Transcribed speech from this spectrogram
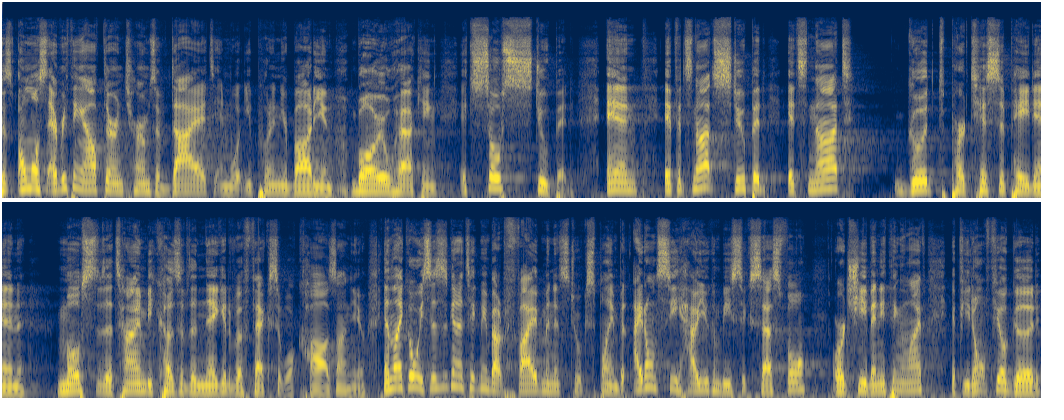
Because almost everything out there in terms of diet and what you put in your body and biohacking, it's so stupid. And if it's not stupid, it's not good to participate in most of the time because of the negative effects it will cause on you. And like always, this is going to take me about five minutes to explain, but I don't see how you can be successful or achieve anything in life if you don't feel good,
